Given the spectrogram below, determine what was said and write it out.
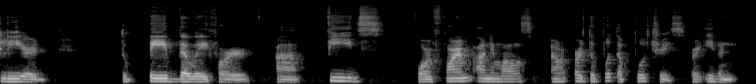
cleared to pave the way for uh, feeds for farm animals or, or to put up poultries or even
